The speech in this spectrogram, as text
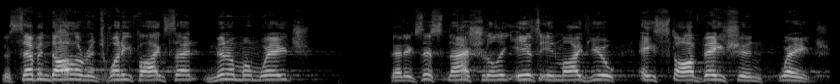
The $7.25 minimum wage that exists nationally is, in my view, a starvation wage.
